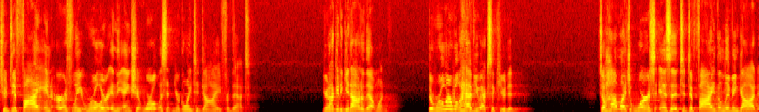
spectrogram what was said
To defy an earthly ruler in the ancient world, listen, you're going to die for that. You're not going to get out of that one. The ruler will have you executed. So, how much worse is it to defy the living God?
